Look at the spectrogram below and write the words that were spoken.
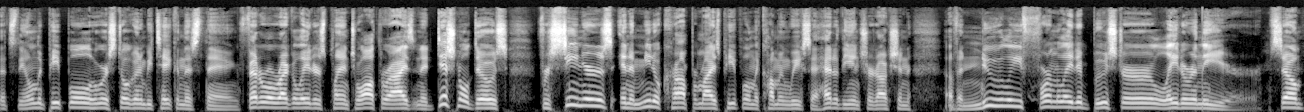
That's the only people who are still going to be taking this thing. Federal regulators plan to authorize an additional dose for seniors and immunocompromised people in the coming weeks ahead of the introduction of a newly formulated booster later in the year. So,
